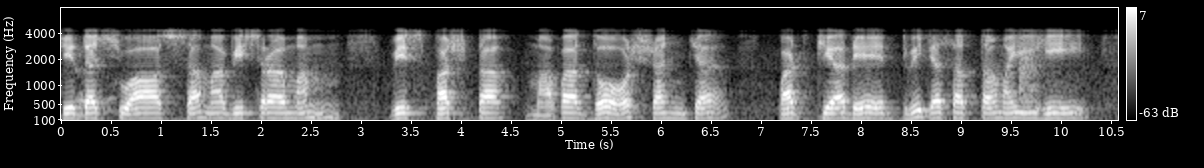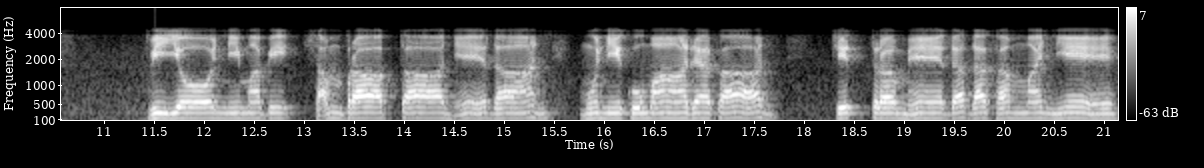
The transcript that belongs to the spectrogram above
चिदश्वासमविश्रमम् विस्पष्टमपदोषञ्च पठ्यते द्विजसप्तमैः। वियोनिमपि सम्प्राप्तानेदान् मुनिकुमारकान् चित्रमेददहं मन्ये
